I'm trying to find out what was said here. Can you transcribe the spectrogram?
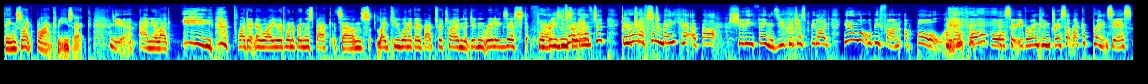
things like black music Yeah. and you're like, ee, I don't know why you would want to bring this back. It sounds like you want to go back to a time that didn't really exist for Yeah. reasons you don't that have to don't you don't have to make it about shitty things. You could just be like, you know what would be fun? A ball. I'm going to throw a ball so everyone can dress up like a princess,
